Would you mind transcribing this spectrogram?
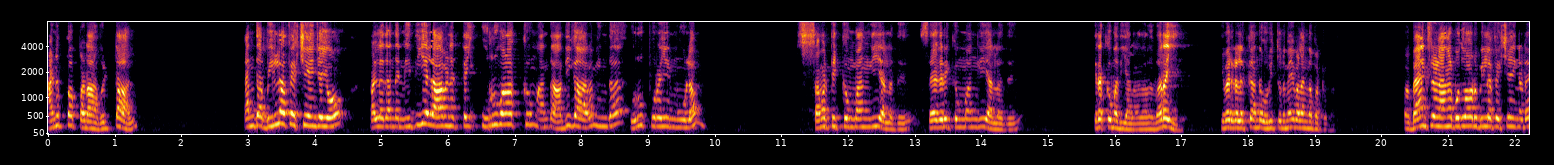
அனுப்பப்படாவிட்டால் அந்த பில் ஆஃப் எக்ஸ்சேஞ்சையோ அல்லது அந்த நிதியல் ஆவணத்தை உருவாக்கும் அந்த அதிகாரம் இந்த உறுப்புரையின் மூலம் சமர்ப்பிக்கும் வங்கி அல்லது சேகரிக்கும் வங்கி அல்லது இறக்குமதியாளர் அதாவது வரை இவர்களுக்கு அந்த உரித்துரிமை வழங்கப்பட்டுள்ளது. இப்போ பேங்க்ஸ்ல நாங்கள் பொதுவாக ஒரு பில் ஆஃப் எக்ஸ்சேஞ்சோட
